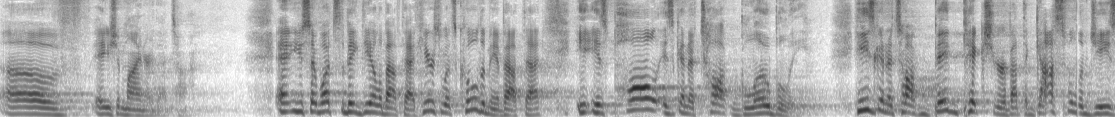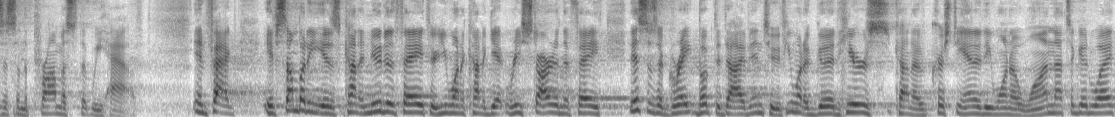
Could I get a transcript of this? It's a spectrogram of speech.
of Asia Minor at that time. And you say, what's the big deal about that? Here's what's cool to me about that is Paul is going to talk globally. He's going to talk big picture about the gospel of Jesus and the promise that we have. In fact, if somebody is kind of new to the faith or you want to kind of get restarted in the faith, this is a great book to dive into. If you want a good, here's kind of Christianity 101, that's a good way.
